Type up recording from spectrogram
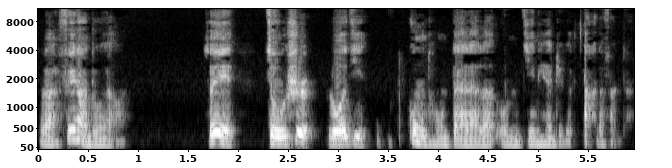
对吧？非常重要，所以走势逻辑共同带来了我们今天这个大的反弹。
